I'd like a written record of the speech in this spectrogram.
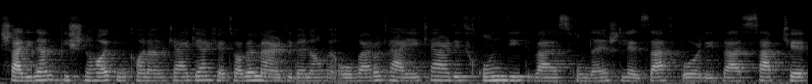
شدیدا پیشنهاد می‌کنم که اگر کتاب مردی به نام اوور رو تهیه کردید خوندید و از خوندنش لذت بردید و از سبک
